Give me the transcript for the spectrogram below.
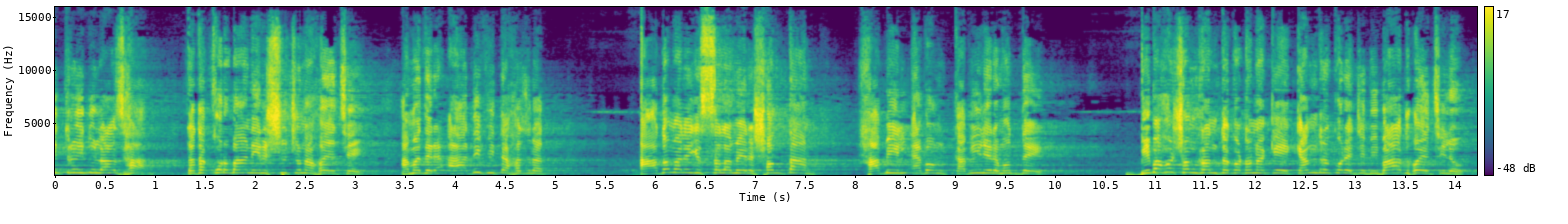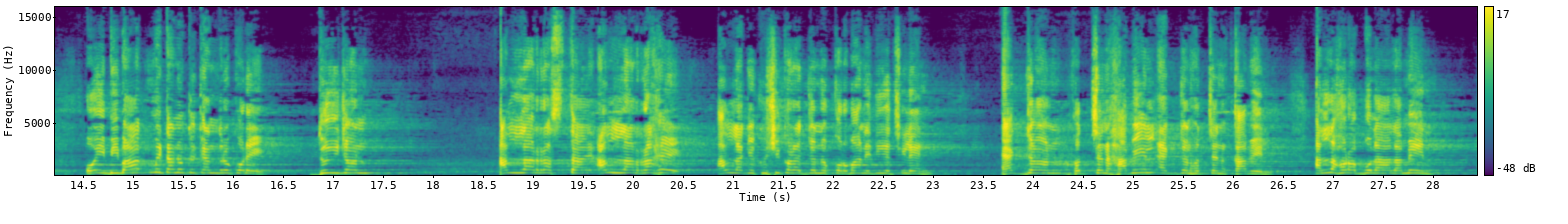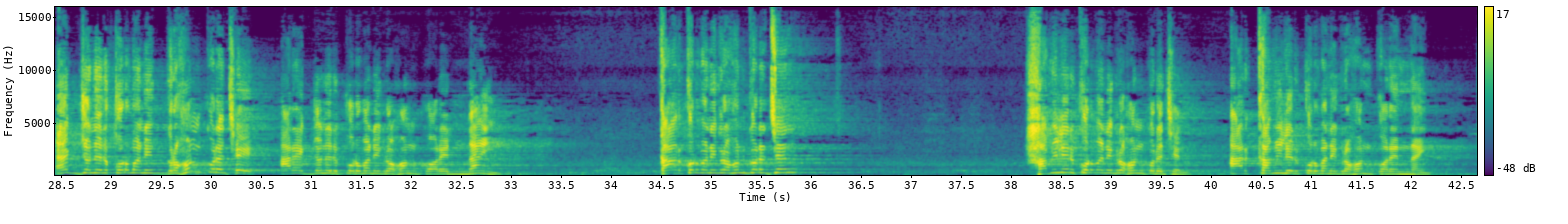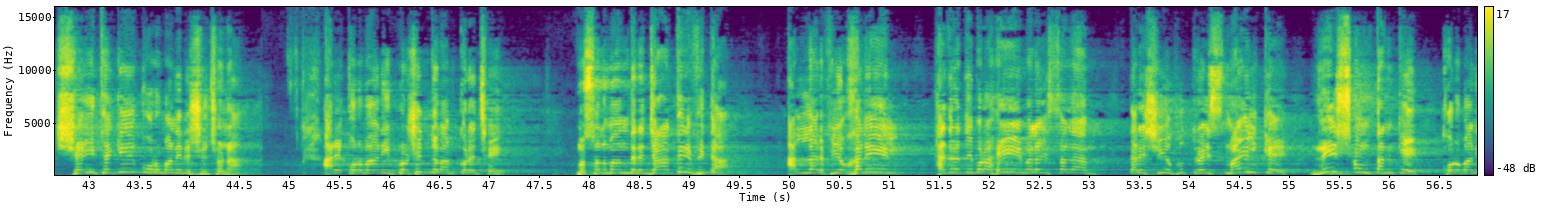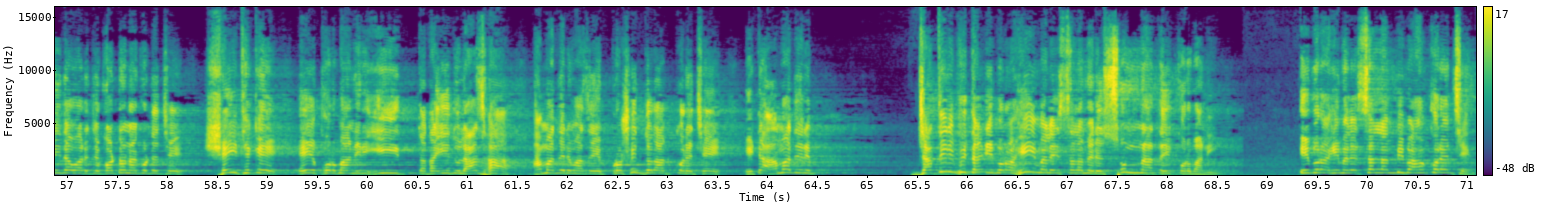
পবিত্র ঈদুল আজহা তথা কোরবানির সূচনা হয়েছে। আমাদের আদি পিতা হজরত আদম আলী ইসলামের সন্তান হাবিল এবং কাবিলের মধ্যে বিবাহ সংক্রান্ত ঘটনাকে কেন্দ্র করে যে বিবাদ হয়েছিল, ওই বিবাদ মেটানোকে কেন্দ্র করে দুইজন আল্লাহর রাস্তায়, আল্লাহর রাহে আল্লাহকে খুশি করার জন্য কোরবানি দিয়েছিলেন। একজন হচ্ছেন হাবিল, একজন হচ্ছেন কাবিল। আল্লাহ রব্বুল আলমিন একজনের কোরবানি গ্রহণ করেছে আর একজনের কোরবানি গ্রহণ করেন নাই। কার কোরবানি গ্রহণ করেছেন? হাবিলের কোরবানি গ্রহণ করেছেন, আর কামিলের কোরবানি গ্রহণ করেন নাই। সেই থেকে কোরবানির সূচনা। আরে কোরবানি প্রসিদ্ধ লাভ করেছে মুসলমানদের জাতির পিতা, আল্লাহর প্রিয় খালিল হজরত ইব্রাহিম আলাইসাল্লাম তার স্বীয় পুত্র ইসমাইলকে, নিজ সন্তানকে কোরবানি দেওয়ার যে ঘটনা ঘটেছে, সেই থেকে এই কোরবানির ঈদ তথা ঈদুল আজহা আমাদের মাঝে প্রসিদ্ধ লাভ করেছে। এটা আমাদের জাতির পিতা ইব্রাহিম আলাই ইসলামের সুন্নাতে কোরবানি। ইব্রাহিম আলাই সাল্লাম বিবাহ করেছেন।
